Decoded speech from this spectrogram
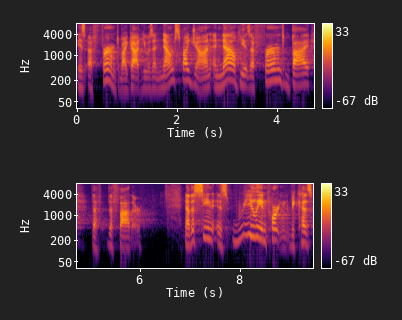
is affirmed by God. He was announced by John, and now he is affirmed by the, the Father. Now, this scene is really important because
